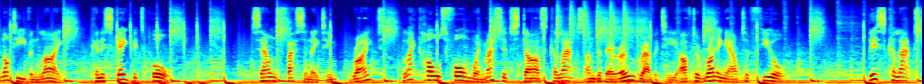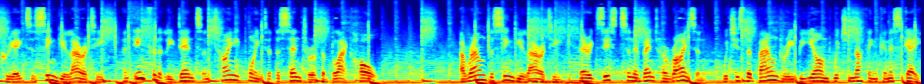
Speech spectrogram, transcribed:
not even light, can escape its pull. Sounds fascinating, right? Black holes form when massive stars collapse under their own gravity after running out of fuel. This collapse creates a singularity, an infinitely dense and tiny point at the center of the black hole. Around the singularity, there exists an event horizon, which is the boundary beyond which nothing can escape.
